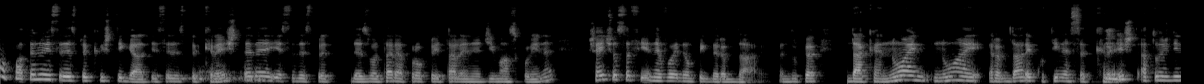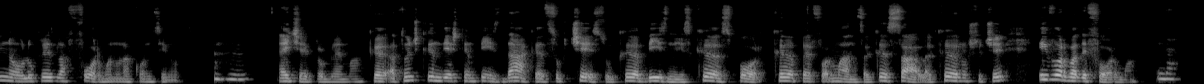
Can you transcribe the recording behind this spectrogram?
Da, poate nu este despre câștigat, este despre creștere, este despre dezvoltarea propriei tale energii masculine și aici o să fie nevoie de un pic de răbdare. Pentru că dacă nu ai, nu ai răbdare cu tine să crești, atunci din nou lucrezi la formă, nu la conținut. Uh-huh. Aici e problema. Că atunci când ești împins, da, că succesul, că business, că sport, că performanță, că sală, că nu știu ce, e vorba de formă. Da.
